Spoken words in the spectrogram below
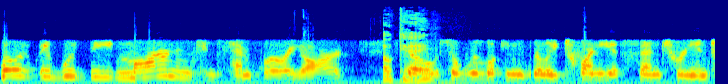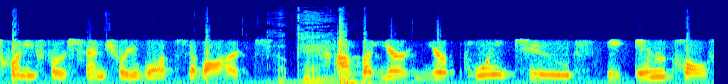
Well, it would be modern and contemporary art. Okay. So, so we're looking really 20th century and 21st century works of art. Okay. Uh, but your your point to the impulse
